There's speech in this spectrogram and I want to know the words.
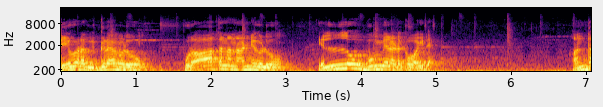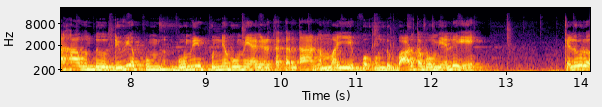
ದೇವರ ವಿಗ್ರಹಗಳು, ಪುರಾತನ ನಾಣ್ಯಗಳು ಎಲ್ಲವೂ ಭೂಮಿಯಲ್ಲಿ ಅಡಕವಾಗಿದೆ. ಅಂತಹ ಒಂದು ದಿವ್ಯ ಪುಂ, ಭೂಮಿ ಪುಣ್ಯಭೂಮಿಯಾಗಿರ್ತಕ್ಕಂಥ ನಮ್ಮ ಈ ಒಂದು ಭಾರತ ಭೂಮಿಯಲ್ಲಿ ಕೆಲವರು,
